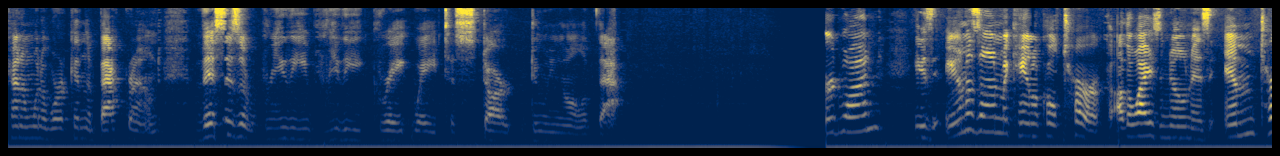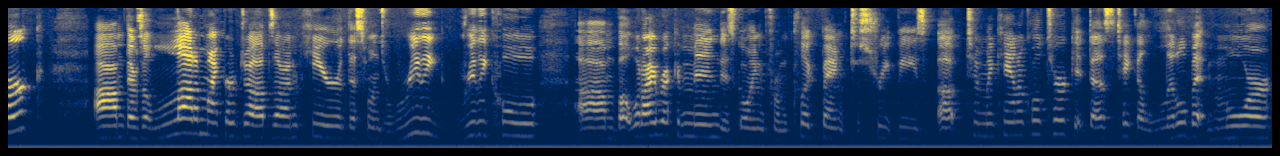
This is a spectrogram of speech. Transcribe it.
kind of want to work in the background. This is a really, really great way to start doing all of that. Third one is Amazon Mechanical Turk, otherwise known as MTurk. Um, there's a lot of micro jobs on here. This one's really, really cool. Um, but what I recommend is going from ClickBank to StreetBees up to Mechanical Turk. It does take a little bit more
